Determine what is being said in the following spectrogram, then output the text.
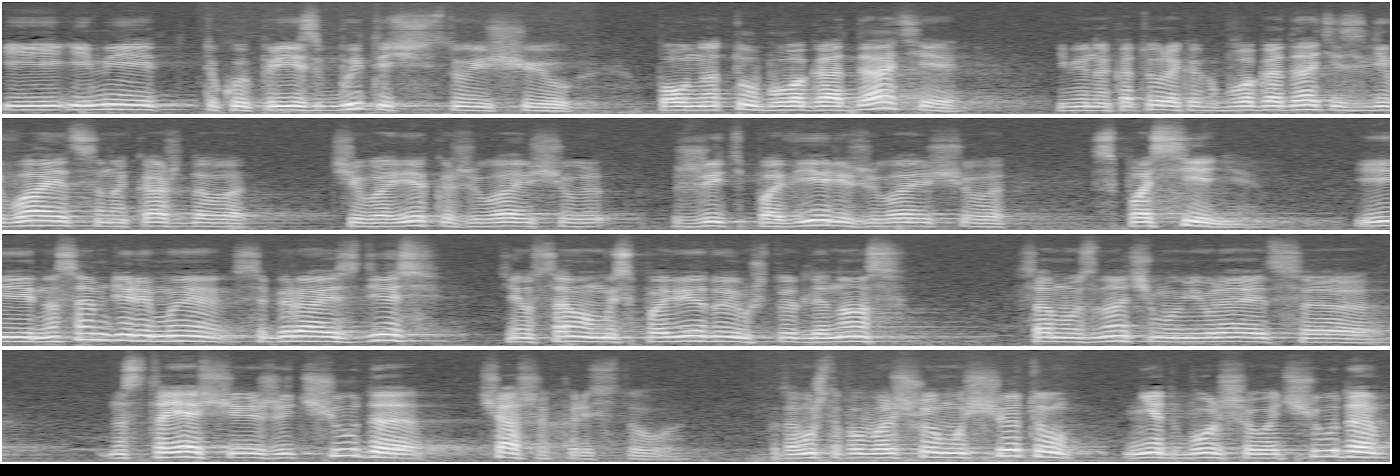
и имеет такую преизбыточествующую полноту благодати, именно которая как благодать изливается на каждого человека, желающего жить по вере, желающего спасения. И на самом деле мы, собираясь здесь, тем самым исповедуем, что для нас самым значимым является настоящее же чудо чаша Христова. Потому что по большому счету нет большего чуда,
